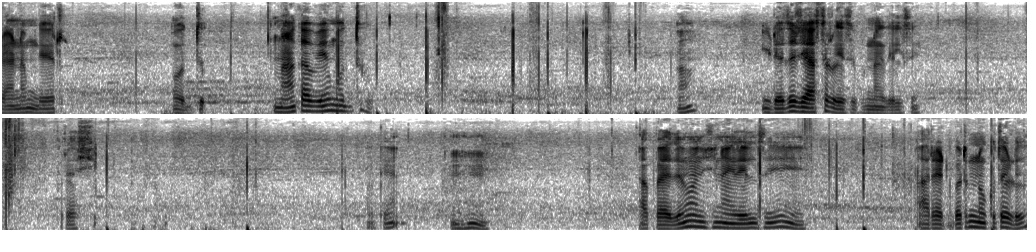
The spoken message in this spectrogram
ర్యాండమ్ గేర్ వద్దు. నాకు అవేం వద్దు. ఆ? చేస్తాడు కదా ఇప్పుడు నాకు తెలిసి. Fresh okay mm-hmm. ఆ పెద్ద మనిషి నాకు తెలిసి ఆ రెడ్ బటన్ నొక్కుతాడు.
